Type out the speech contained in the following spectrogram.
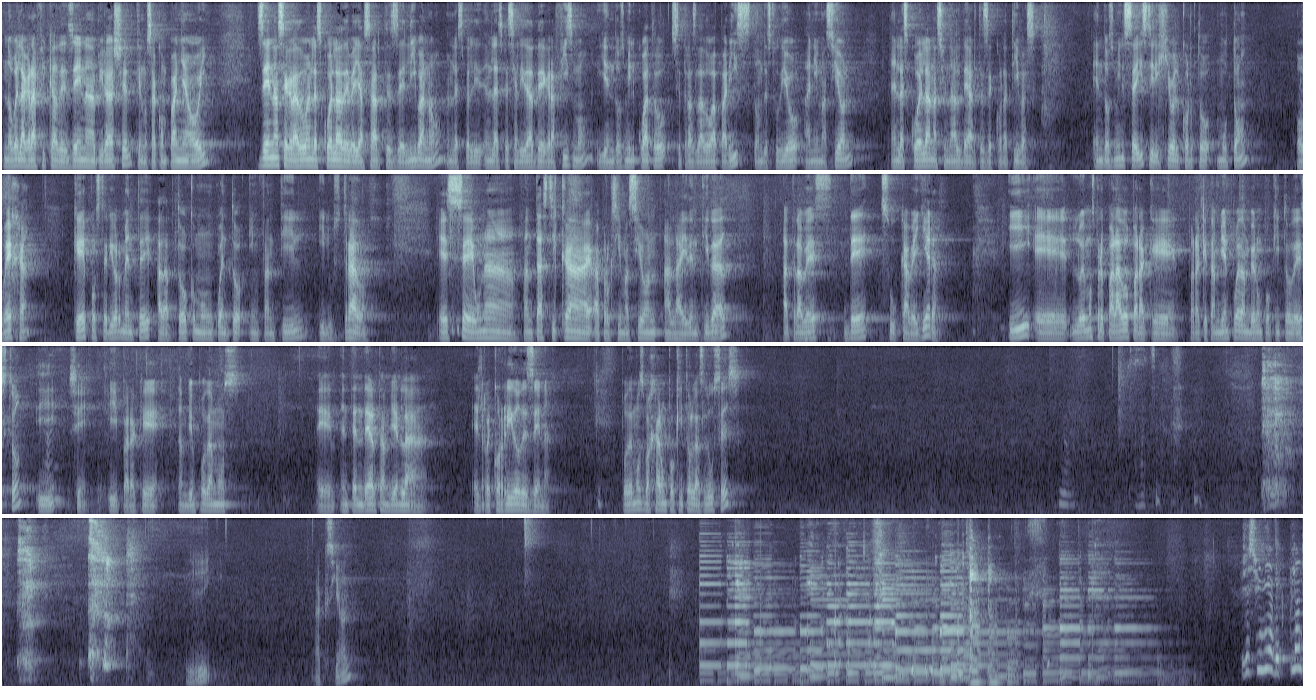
novela gráfica de Zena Virashed, que nos acompaña hoy. Zena se graduó en la Escuela de Bellas Artes de Líbano en la, en la, especialidad de grafismo y en 2004 se trasladó a París, donde estudió animación en la Escuela Nacional de Artes Decorativas. En 2006 dirigió el corto Mouton, Oveja, que posteriormente adaptó como un cuento infantil ilustrado. Es eh, una fantástica aproximación a la identidad a través de su cabellera. Y eh, lo hemos preparado para que, para que también puedan ver un poquito de esto y, sí, y para que también podamos eh, entender también la, el recorrido de Zena. Podemos bajar un poquito las luces. Y acción.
